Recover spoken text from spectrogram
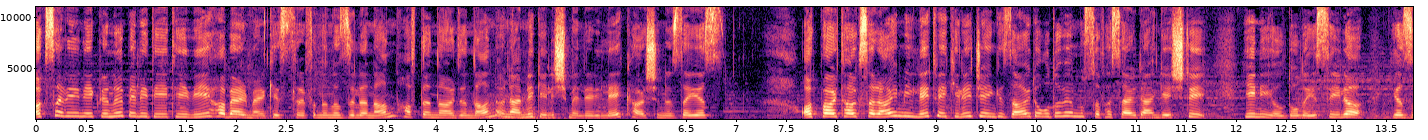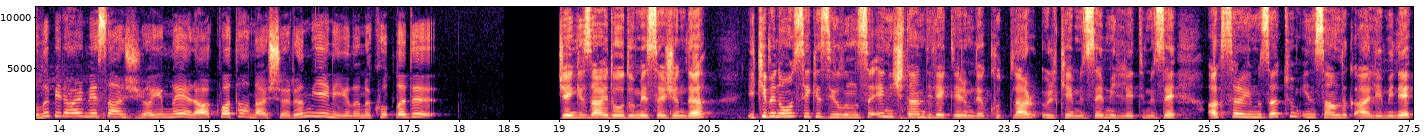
Aksaray'ın ekranı Belediye TV Haber Merkezi tarafından hazırlanan haftanın ardından önemli gelişmeler ile karşınızdayız. AK Parti Aksaray Milletvekili Cengiz Aydoğdu ve Mustafa Serden geçti. Yeni yıl dolayısıyla yazılı birer mesaj yayımlayarak vatandaşların yeni yılını kutladı. Cengiz Aydoğdu mesajında 2018 yılınızı en içten dileklerimle kutlar, ülkemize, milletimize, Aksaray'ımıza, tüm insanlık alemine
